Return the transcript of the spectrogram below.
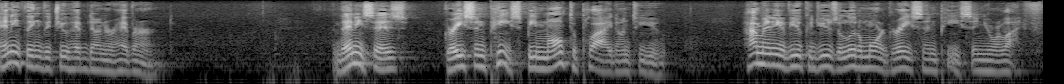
anything that you have done or have earned. And then He says, Grace and peace be multiplied unto you. How many of you could use a little more grace and peace in your life?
